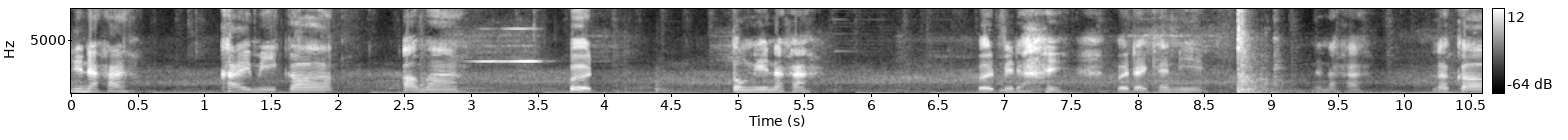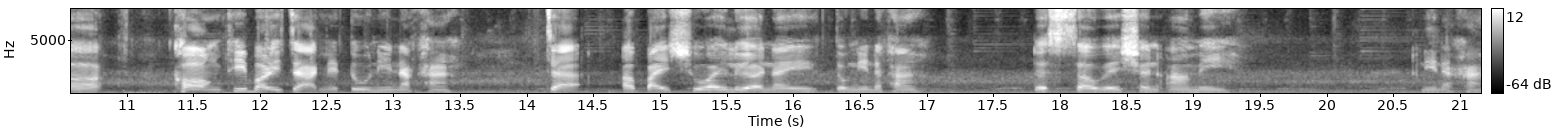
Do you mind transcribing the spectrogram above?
นี่นะคะ ใครมีก็เอามาเปิดตรงนี้นะคะ เปิดไม่ได้ เปิดได้แค่นี้นั่นะคะ แล้วก็ของที่บริจาคในตู้นี้นะคะ จะเอาไปช่วยเหลือในตรงนี้นะคะ The Salvation Army นี่นะคะ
